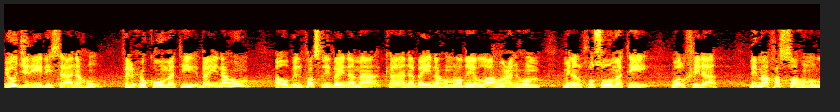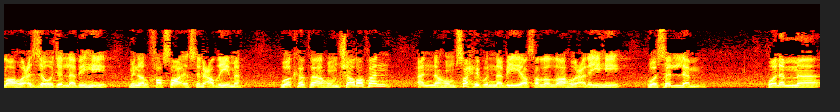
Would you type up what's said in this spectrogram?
يجري لسانه في الحكومة بينهم أو بالفصل بين ما كان بينهم رضي الله عنهم من الخصومة والخلاف لما خصهم الله عز وجل به من الخصائص العظيمة وكفاهم شرفا أنهم صحبوا النبي صلى الله عليه وسلم ولما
